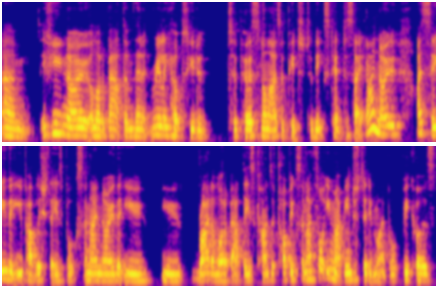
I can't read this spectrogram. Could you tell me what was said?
um, if you know a lot about them, then it really helps you to to personalize a pitch to the extent to say, I know, I see that you publish these books, and I know that you you write a lot about these kinds of topics, and I thought you might be interested in my book because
